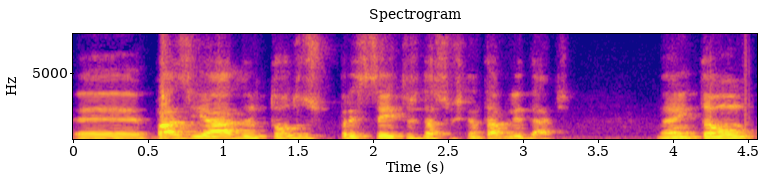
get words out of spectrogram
é, baseada em todos os preceitos da sustentabilidade. Né? Então,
